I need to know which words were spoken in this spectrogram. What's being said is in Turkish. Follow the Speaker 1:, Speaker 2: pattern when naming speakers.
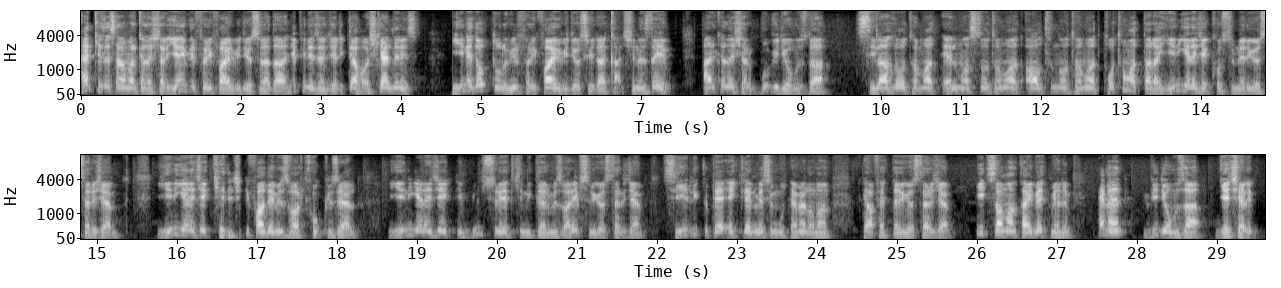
Speaker 1: Herkese selam arkadaşlar. Yeni bir Free Fire videosuna da hepiniz öncelikle hoş geldiniz. Yine dop dolu bir Free Fire videosuyla karşınızdayım. Arkadaşlar bu videomuzda silahlı otomat, elmaslı otomat, altınlı otomat, otomatlara yeni gelecek kostümleri göstereceğim. Yeni gelecek kedicik ifademiz var. Çok güzel. Yeni gelecek bir sürü etkinliklerimiz var. Hepsini göstereceğim. Sihirli küpe eklenmesi muhtemel olan kıyafetleri göstereceğim. Hiç zaman kaybetmeyelim. Hemen videomuza geçelim.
